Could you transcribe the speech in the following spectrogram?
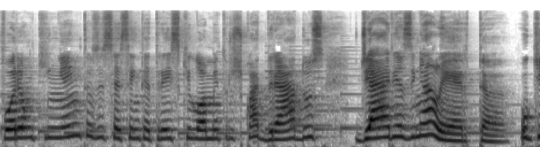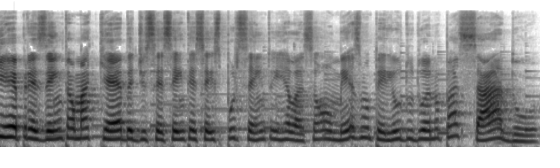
foram 563 quilômetros quadrados de áreas em alerta, o que representa uma queda de 66% em relação ao mesmo período do ano passado.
